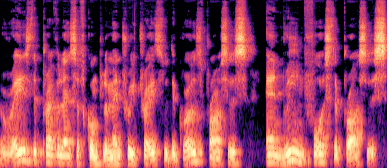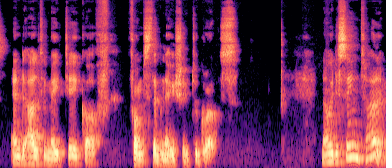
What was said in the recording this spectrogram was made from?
raised the prevalence of complementary traits to the growth process and reinforced the process and the ultimate takeoff from stagnation to growth. Now, at the same time,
